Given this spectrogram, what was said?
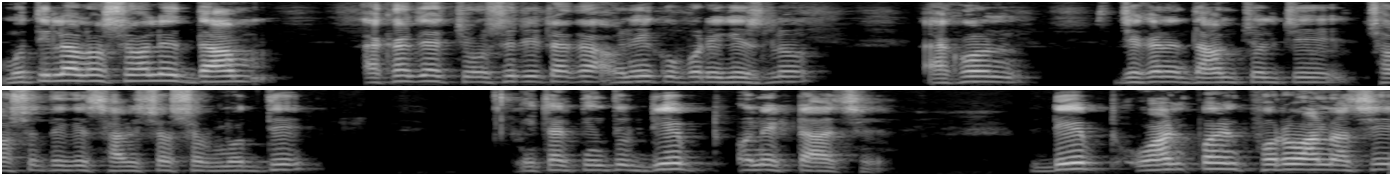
মতিলাল অসওয়ালের দাম এক হাজার চৌষট্টি টাকা অনেক উপরে গেছিল। এখন যেখানে দাম চলছে ছশো থেকে সাড়ে ছশোর মধ্যে, এটার কিন্তু ডেপ্ট অনেকটা আছে। ডেপ্ট ওয়ান পয়েন্ট ফোর ওয়ান আছে,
